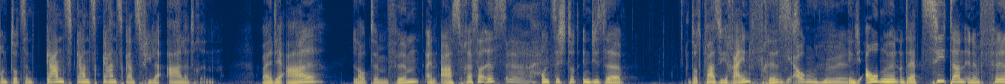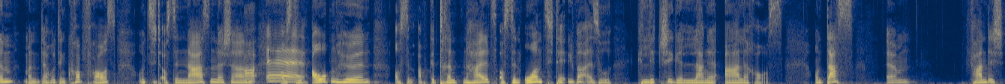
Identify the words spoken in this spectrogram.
und dort sind ganz, ganz, ganz, ganz viele Aale drin. Weil der Aal laut dem Film ein Aasfresser ist und sich dort in diese, dort quasi reinfrisst. die Augenhöhlen. In die Augenhöhlen und der zieht dann in dem Film, man, der holt den Kopf raus und zieht aus den Nasenlöchern, Oh, äh. aus den Augenhöhlen, aus dem abgetrennten Hals, aus den Ohren zieht der überall so glitschige, lange Aale raus. Und das ähm, fand ich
